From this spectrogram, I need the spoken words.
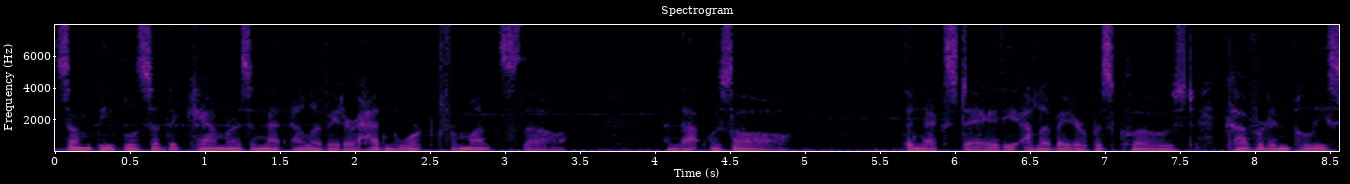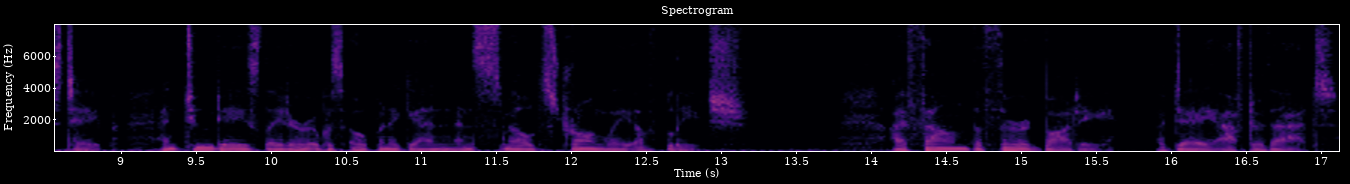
Some people said the cameras in that elevator hadn't worked for months, though. And that was all. The next day, the elevator was closed, covered in police tape, and two days later it was open again and smelled strongly of bleach. I found the third body a day after that.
